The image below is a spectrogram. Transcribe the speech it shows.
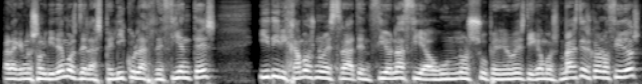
para que nos olvidemos de las películas recientes y dirijamos nuestra atención hacia unos superhéroes, digamos, más desconocidos,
